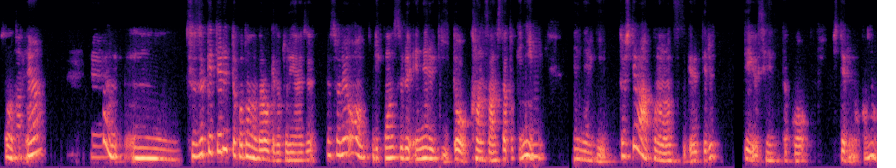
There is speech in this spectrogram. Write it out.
そうだね。えうんうん、続けてるってことなんだろうけど、とりあえず。でそれを離婚するエネルギーと換算したときに、エネルギーとしてはこのまま続けてるっていう選択をしてるのかな。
